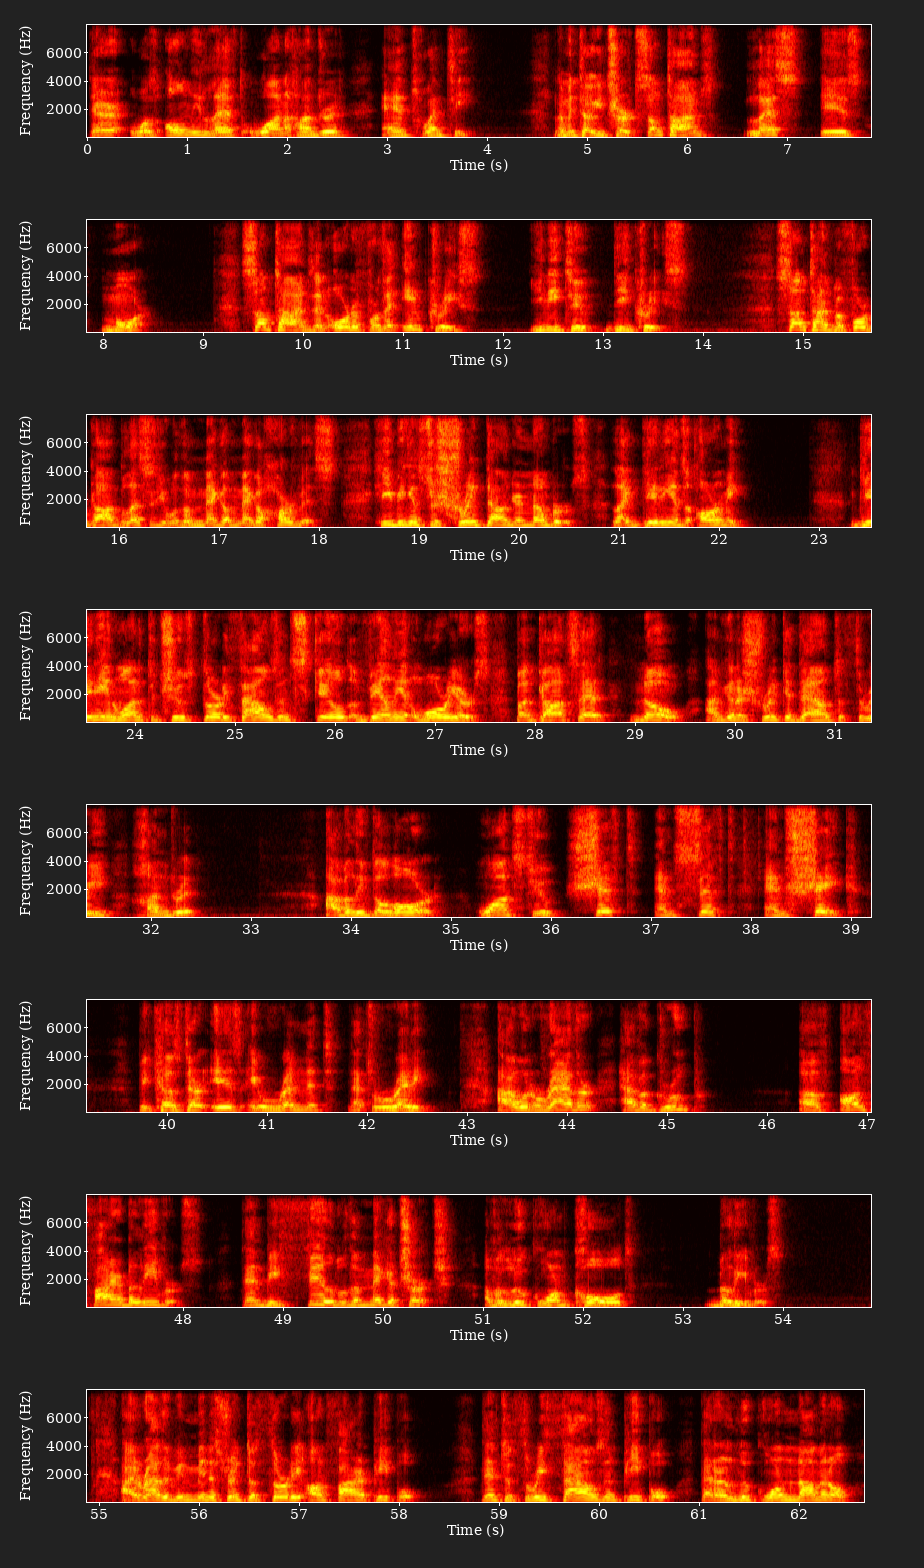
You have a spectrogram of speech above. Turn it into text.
there was only left 120. Let me tell you, church, sometimes less is more. Sometimes in order for the increase, you need to decrease. Sometimes before God blesses you with a mega, mega harvest, he begins to shrink down your numbers like Gideon's army. Gideon wanted to choose 30,000 skilled, valiant warriors, but God said, no, I'm going to shrink it down to 300. I believe the Lord wants to shift and sift and shake because there is a remnant that's ready. I would rather have a group of on fire believers than be filled with a mega church of a lukewarm, cold believers. I'd rather be ministering to 30 on fire people than to 3,000 people that are lukewarm nominal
